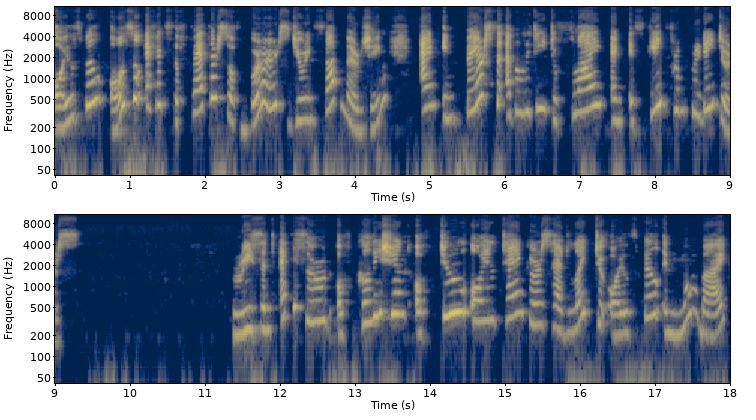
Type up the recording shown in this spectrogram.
Oil spill also affects the feathers of birds during submerging and impairs the ability to fly and escape from predators. Recent episode of collision of two oil tankers had led to oil spill in Mumbai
